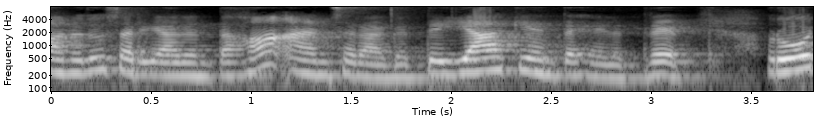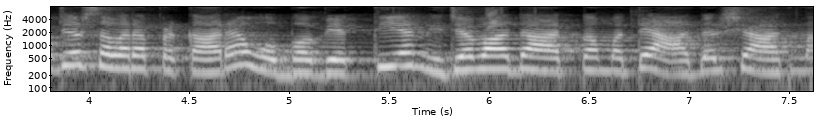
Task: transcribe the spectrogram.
ಅನ್ನೋದು ಸರಿಯಾದಂತಹ ಆನ್ಸರ್ ಆಗುತ್ತೆ. ಯಾಕೆ ಅಂತ ಹೇಳಿದ್ರೆ, ರೋಜರ್ಸ್ ಅವರ ಪ್ರಕಾರ ಒಬ್ಬ ವ್ಯಕ್ತಿಯ ನಿಜವಾದ ಆತ್ಮ ಮತ್ತೆ ಆದರ್ಶ ಆತ್ಮ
